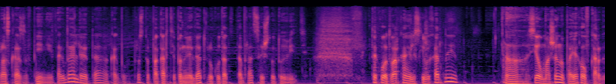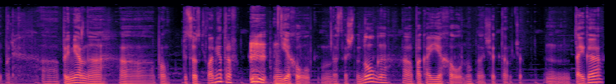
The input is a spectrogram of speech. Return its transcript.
рассказов, мнений и так далее. Да? Как бы просто по карте, по навигатору куда-то добраться и что-то увидеть. Так вот, в архангельские выходные а, сел в машину, поехал в Каргополь. А, примерно 500 а, километров. ехал достаточно долго. Пока ехал, ну, значит, там что тайга,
